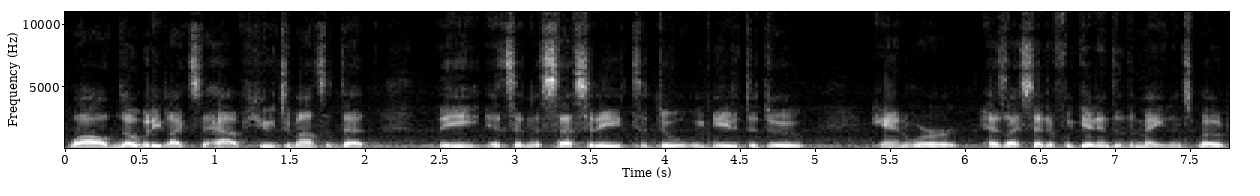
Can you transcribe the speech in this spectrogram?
while nobody likes to have huge amounts of debt, the it's a necessity to do what we needed to do. And we're, as I said, if we get into the maintenance mode,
